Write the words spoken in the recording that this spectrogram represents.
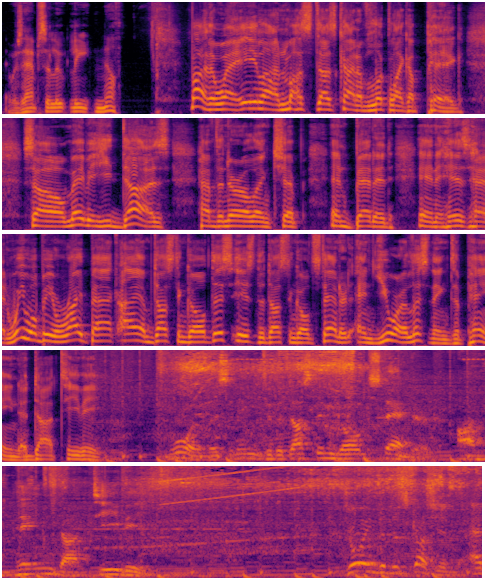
There was absolutely nothing. By the way, Elon Musk does kind of look like a pig. So maybe he does have the Neuralink chip embedded in his head. We will be right back. I am Dustin Gold. This is the Dustin Gold Standard, and you are listening to Pain.tv. You're listening to the Dustin Gold Standard on Pain.tv. Join the discussion at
